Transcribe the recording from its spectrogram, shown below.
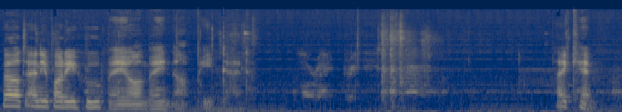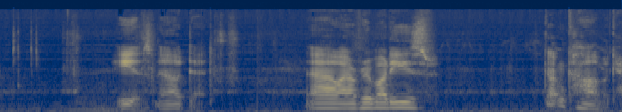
about anybody who may or may not be dead. Like him. He is now dead. Now everybody's gotten calm again.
